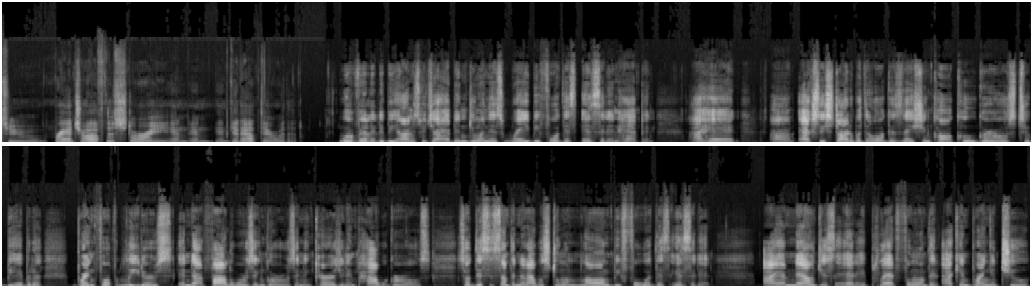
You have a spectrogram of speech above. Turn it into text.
to branch off this story and, and, and get out there with it? Well, really, to be honest with you, I had been doing this way before this incident happened. I had um, actually started with an organization called Cool Girls to be able to bring forth leaders and not followers and girls and encourage and empower girls. So this is something that I was doing long before this incident. I am now just at a platform that I can bring into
